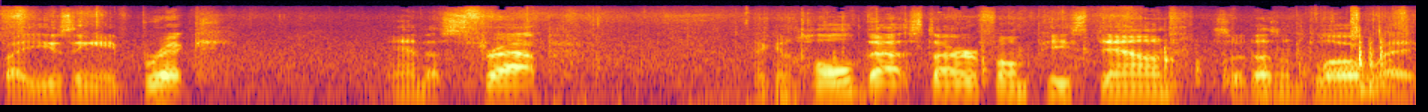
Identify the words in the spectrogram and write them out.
By using a brick and a strap, I can hold that styrofoam piece down so it doesn't blow away.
